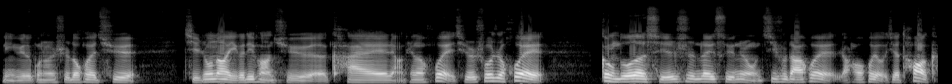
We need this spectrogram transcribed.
领域的工程师都会去集中到一个地方去开两天的会。其实说是会，更多的其实是类似于那种技术大会，然后会有一些 talk。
